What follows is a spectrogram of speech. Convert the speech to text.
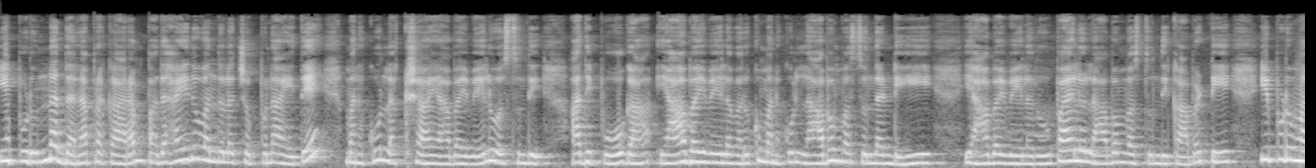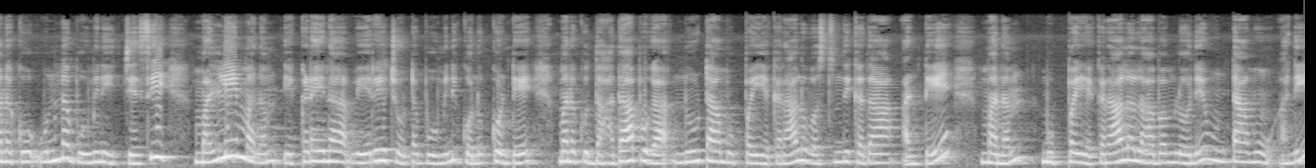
ఇప్పుడున్న ధర ప్రకారం పదహైదు వందల చొప్పున అయితే మనకు లక్ష యాభై వేలు వస్తుంది. అది పోగా యాభై వేల వరకు మనకు లాభం వస్తుందండి. యాభై వేల రూపాయలు లాభం వస్తుంది కాబట్టి ఇప్పుడు మనకు ఉన్న భూమిని ఇచ్చేసి మళ్ళీ మనం ఎక్కడైనా వేరే చోట భూమిని కొనుక్కుంటే మనకు దాదాపుగా నూట ముప్పై ఎకరాలు వస్తుంది కదా. అంటే మనం ముప్పై ఎకరాల లాభంలోనే ఉంటాము అని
